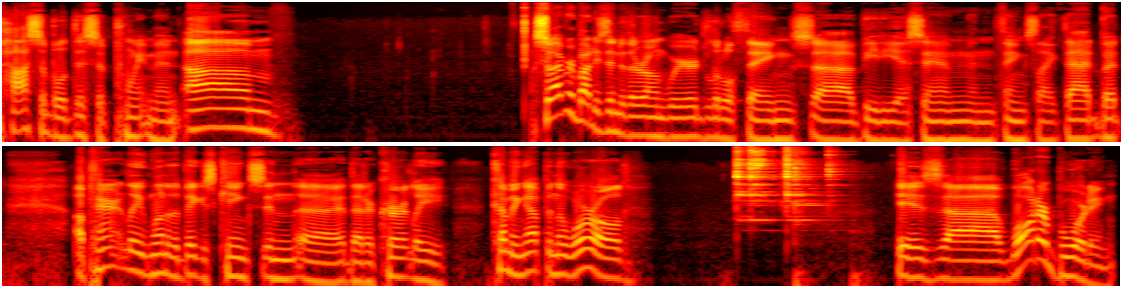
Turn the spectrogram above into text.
possible disappointment, um, so everybody's into their own weird little things, uh, BDSM and things like that. But apparently, one of the biggest kinks in uh, that are currently coming up in the world is uh, waterboarding.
